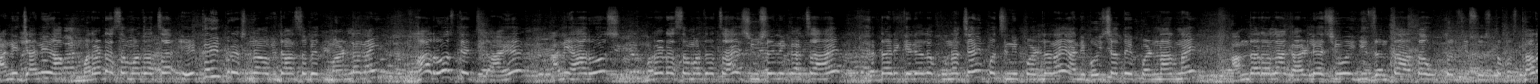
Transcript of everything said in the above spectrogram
आणि ज्याने मराठा समाजाचा एकही प्रश्न विधानसभेत मांडला नाही हा रोष त्याची आहे आणि हा रोष मराठा समाजाचा आहे शिवसैनिकाचा आहे. गद्दारी केलेला कुणाच्याही पचनी पडलं नाही आणि भविष्यातही पडणार नाही. आमदाराला गाडल्याशिवाय ही जनता आता उत्तरची स्वस्त बसणार नाही.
